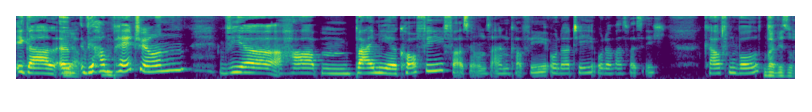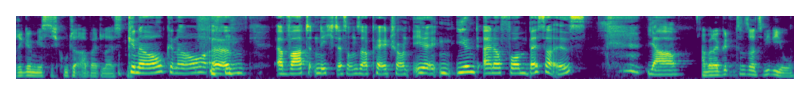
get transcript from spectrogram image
Egal. Ähm, Ja. Wir haben Patreon. Wir haben bei mir Coffee, falls ihr uns einen Kaffee oder Tee oder was weiß ich kaufen wollt. Weil wir so regelmäßig gute Arbeit leisten. Genau, genau. ähm, erwartet nicht, dass unser Patreon in irgendeiner Form besser ist. Ja, Aber da gibt es uns als Video.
